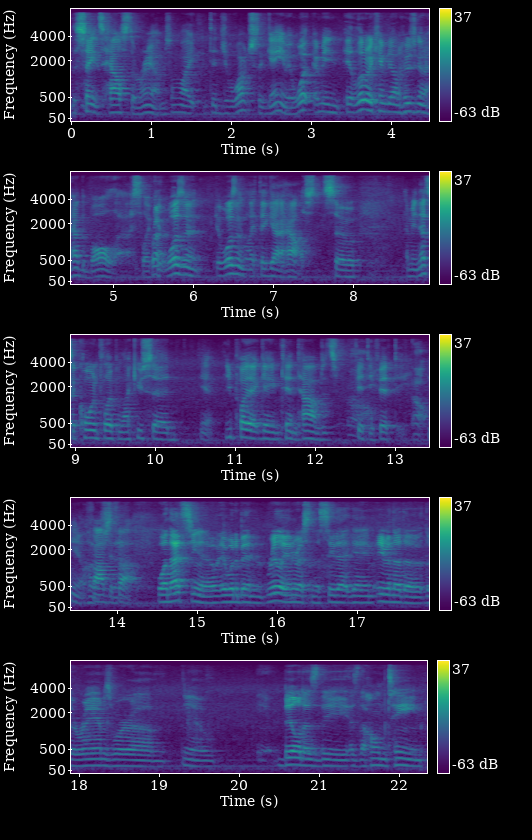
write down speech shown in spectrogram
the Saints house the Rams. I'm like, did you watch the game? It what I mean, it literally came down to who's going to have the ball last. Like Right. it wasn't it wasn't like they got housed. So, I mean, that's a coin flip, and like you said. Yeah, you play that game ten times, it's 50-50. Oh, you know, five to 100%. five. Well, that's you know, it would have been really interesting to see that game, even though the the Rams were um, you know billed as the as the home team.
